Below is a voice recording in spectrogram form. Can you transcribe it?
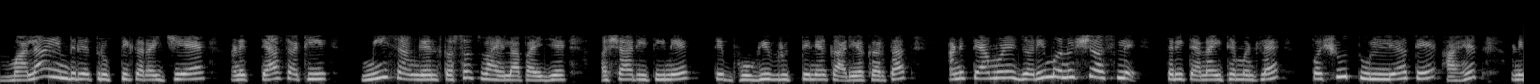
मला इंद्रिय तृप्ती करायची आहे आणि त्यासाठी मी सांगेल तसंच व्हायला पाहिजे. अशा रीतीने ते भोगी वृत्तीने कार्य करतात. आणि त्यामुळे जरी मनुष्य असले तरी त्यांना इथे म्हटलंय पशुतुल्य ते आहेत. आणि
